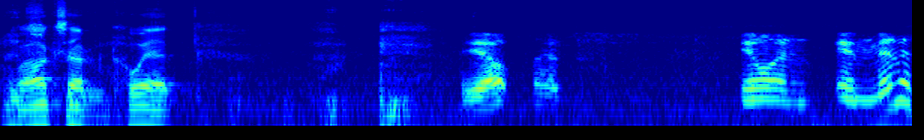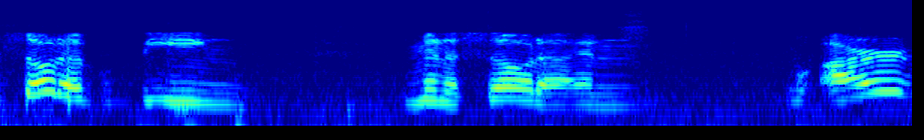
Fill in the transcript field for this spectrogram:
it's Well, except true. quit. Yep, that's you know, in, in Minnesota being Minnesota, and our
